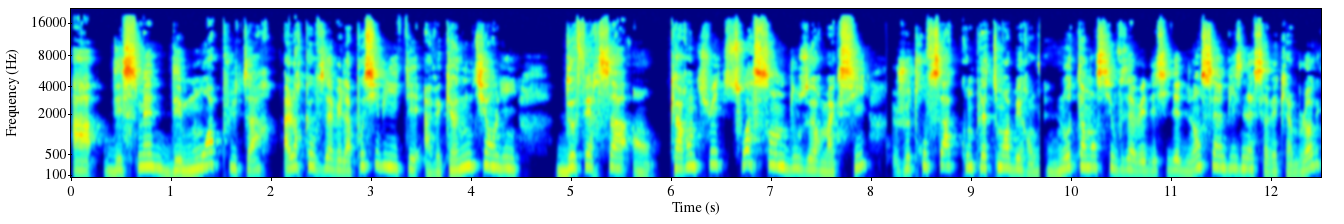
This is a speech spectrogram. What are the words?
à des semaines, des mois plus tard, alors que vous avez la possibilité avec un outil en ligne de faire ça en 48, 72 heures maxi, je trouve ça complètement aberrant. Notamment si vous avez décidé de lancer un business avec un blog,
